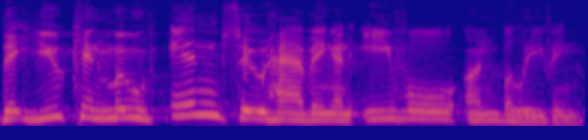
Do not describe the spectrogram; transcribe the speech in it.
that you can move into having an evil, unbelieving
